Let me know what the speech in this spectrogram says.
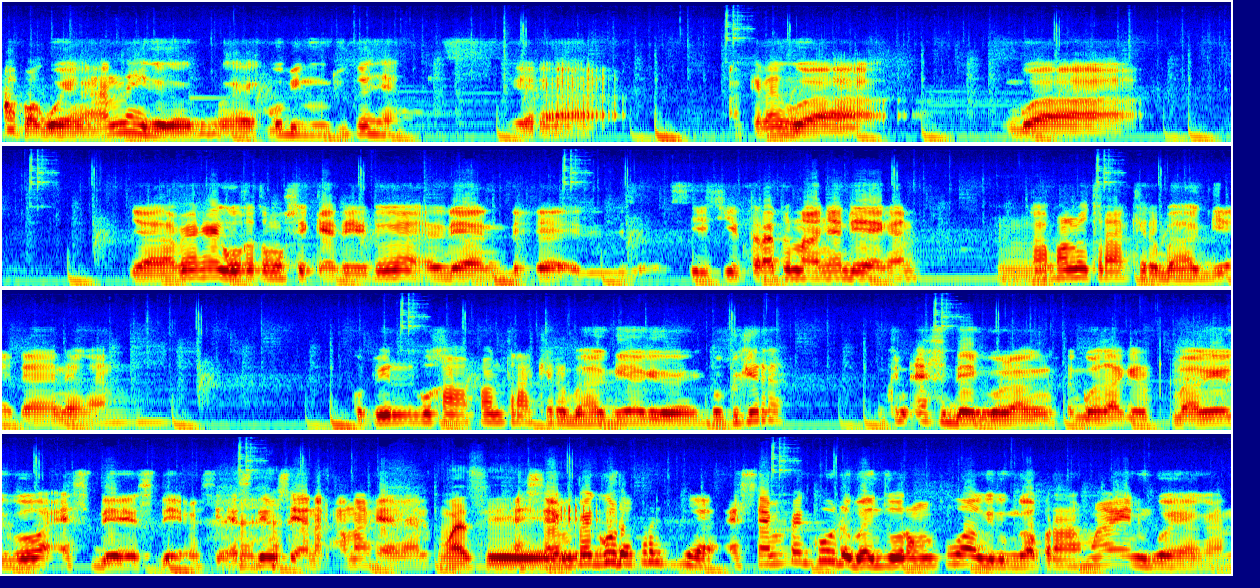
apa gue yang aneh gitu? Gue bingung juga ya. Ya akhirnya gue gue ya tapi kayak gue ketemu si Katie itu ya dan dia, si Citra tuh nanya dia kan Hmm. kapan lu terakhir bahagia? Dan ya kan gue pikir gue kapan terakhir bahagia? Gitu kan. Gue pikir mungkin SD gue bilang gue terakhir bahagia gue SD SD masih SD masih anak-anak ya kan? Masih. SMP gue udah kerja SMP gue udah bantu orang tua gitu nggak pernah main gue ya kan.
